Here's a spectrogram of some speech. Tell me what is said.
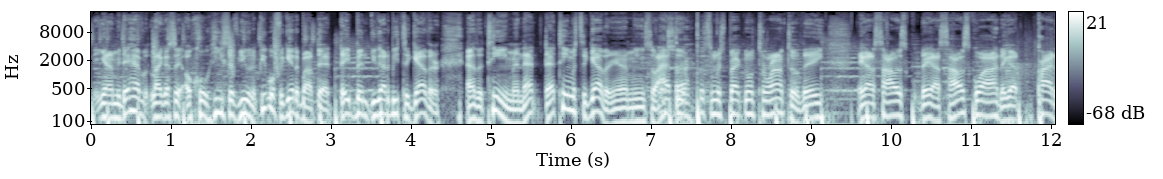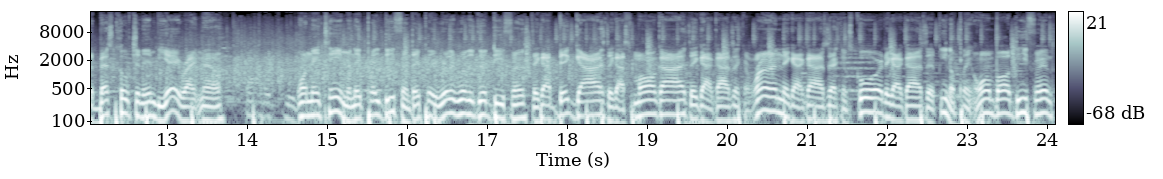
you know, what I mean, they have like I said, a cohesive unit. People forget about that. They've been. You got to be together as a team, and that that team is together. You know what I mean? So I have Yes, to put some respect on Toronto. They they got a solid they got a solid squad. They got probably the best coach in the NBA right now on their team, and they play defense. They play really really good defense. They got big guys. They got small guys. They got guys that can run. They got guys that can score. They got guys that you know play on ball defense,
